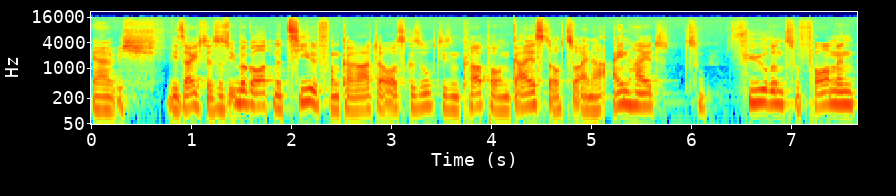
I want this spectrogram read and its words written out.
ja, ich, wie sage ich das, das übergeordnete Ziel von Karate ausgesucht, diesen Körper und Geist auch zu einer Einheit zu führen, zu formen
